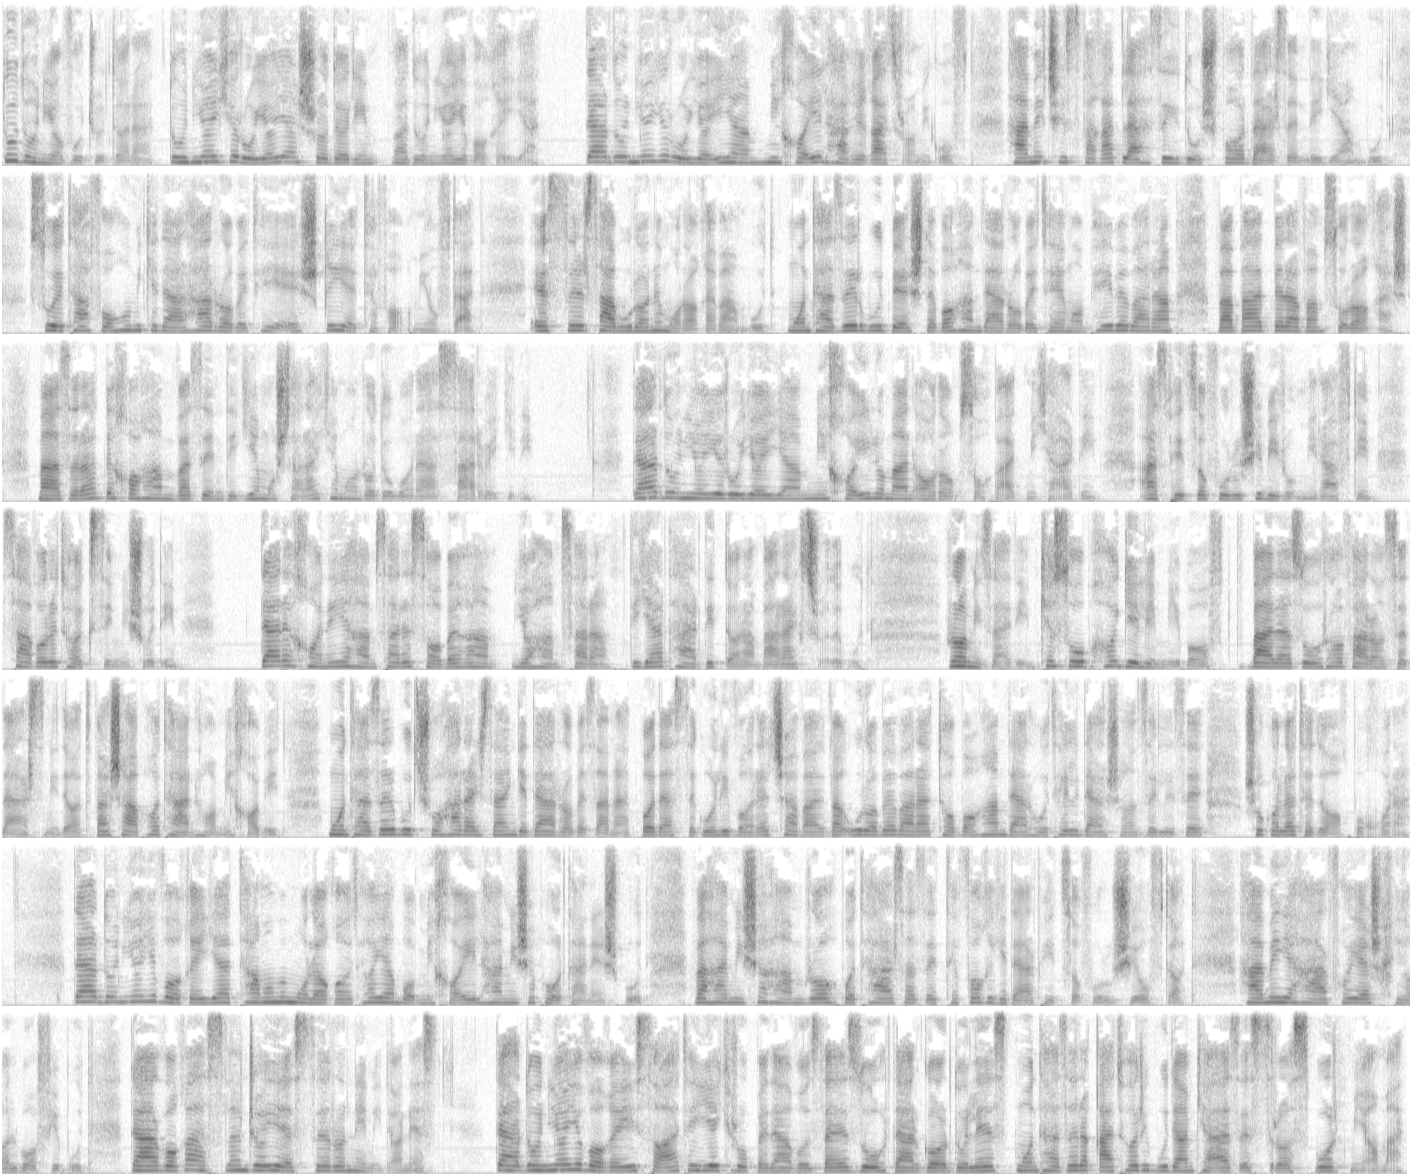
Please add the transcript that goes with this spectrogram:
دو دنیا وجود دارد. دنیایی که رویایش را داریم و دنیای واقعیت. در دنیای رویایی هم میخائیل حقیقت را می‌گفت. همه چیز فقط لحظه دشوار در زندگیم بود. سوء تفاهمی که در هر رابطه عشقی اتفاق میافتد. استر صبورانه مراقبم بود. منتظر بود به اشتباه هم در رابطه ما پی ببرم و بعد بروم سراغش. معذرت بخواهم و زندگی مشترکمان را دوباره از سر بگیریم. در دنیای رویاییم میخائیل و من آرام صحبت می کردیم. از پیتزا فروشی بیرون می رفتیم. سوار تاکسی می شدیم. در خانه همسر سابقم یا همسرم دیگر تردید دارم برعکس شده بود را می زدیم که صبحها گلیم می بافت بعد از ظهرها فرانسه درس می‌داد و شبها تنها می خوابید منتظر بود شوهرش زنگ در را بزند با دست گلی وارد شود و او را ببرد تا با هم در هتلی در شانزلیزه شکلات داغ بخورند در دنیای واقعیت تمام ملاقات هایم با میخائیل همیشه پرتنش بود و همیشه همراه با ترس از اتفاقی که در پیتزا فروشی افتاد. همه حرفهایش خیال بافی بود. در واقع اصلا جای استر را نمی‌دانست. در دنیای واقعی ساعت یک رو به دوازده ظهر در گاردولست منتظر قطاری بودم که از استراسبورگ می آمد.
